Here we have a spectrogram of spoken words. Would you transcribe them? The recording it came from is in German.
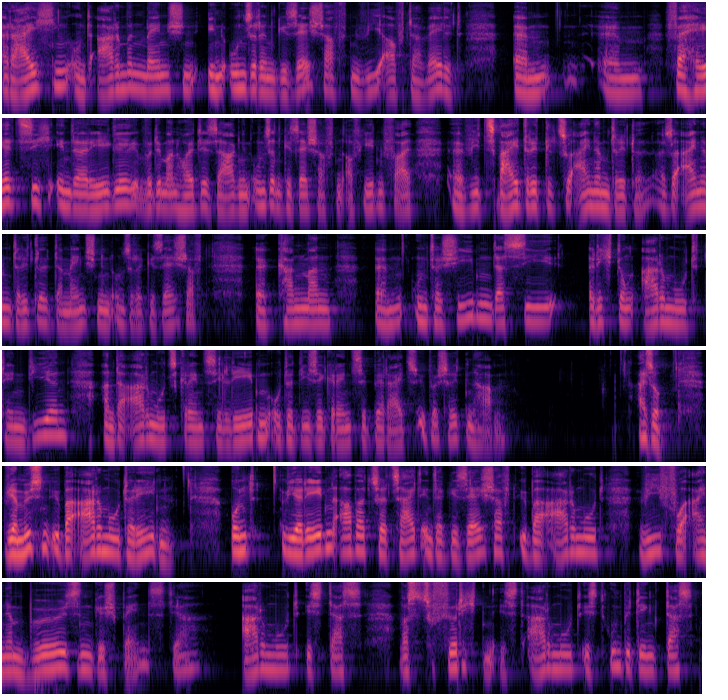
reichen und armen Menschen in unseren Gesellschaften wie auf der Welt ähm, ähm, verhält sich in der Regel, würde man heute sagen, in unseren Gesellschaften auf jeden Fall äh, wie zwei Drittel zu einem Drittel. Also einem Drittel der Menschen in unserer Gesellschaft äh, kann man ähm, unterschieben, dass sie Richtung Armut tendieren, an der Armutsgrenze leben oder diese Grenze bereits überschritten haben. Also, wir müssen über Armut reden. Und wir reden aber zurzeit in der Gesellschaft über Armut wie vor einem bösen Gespenst, ja. Armut ist das, was zu fürchten ist. Armut ist unbedingt das,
